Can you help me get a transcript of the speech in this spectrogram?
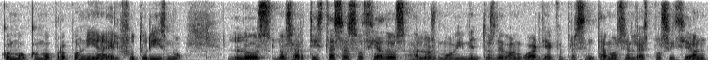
como, como proponía el futurismo. Los, los, artistas asociados a los movimientos de vanguardia que presentamos en la exposición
